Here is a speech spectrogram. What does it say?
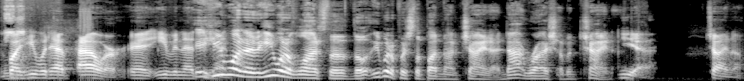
I mean, But he would have power, and even at the He end. would have he would have launched the, the he would have pushed the button on China, not Russia, but China. yeah, China.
